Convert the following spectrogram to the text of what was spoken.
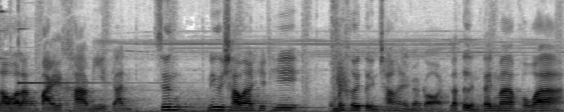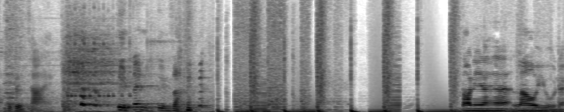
เรากำลังไปคามีดกัน ซึ่งนี่คือเช้าวันอาทิตย์ที่ ผมไม่เคยตื่นเช้าขนาดนี้มาก่อน แล้วตื่นเต้นมากเพราะว่ากูตื่นสาย ตื่นเต้นตื่นสาย ตอนนี้นะฮะ เราอยู่ใน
